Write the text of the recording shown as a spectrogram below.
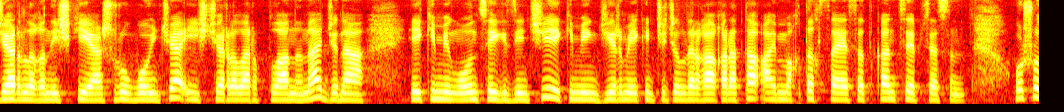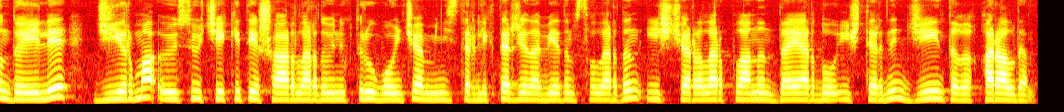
жарлыгын ишке ашыруу боюнча иш чаралар планына жана эки миң он сегизинчи эки миң жыйырма экинчи жылдарга карата аймактык саясат концепциясын. Ошондой эле жыйырма өсүү чекити шаарларды өнүктүрүү боюнча министрликтер жана ведомстволордун иш чаралар планын даярдоо иштеринин жыйынтыгы каралды.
